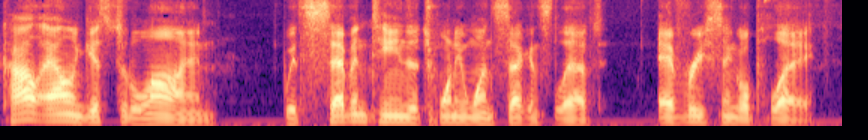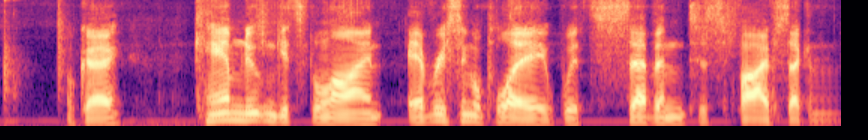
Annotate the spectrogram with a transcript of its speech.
Kyle Allen gets to the line with 17 to 21 seconds left every single play. Okay. Cam Newton gets to the line every single play with seven to five seconds.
